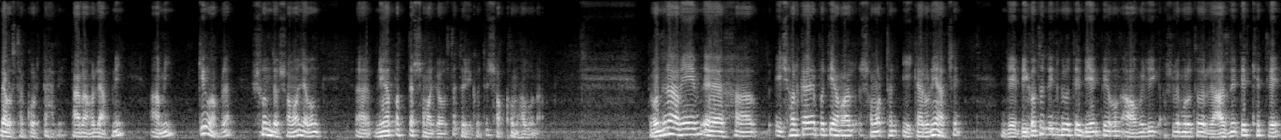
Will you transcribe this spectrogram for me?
ব্যবস্থা করতে হবে। তা না হলে আপনি, আমি, কেউ আমরা সুন্দর সমাজ এবং নিরাপত্তার সমাজ ব্যবস্থা তৈরি করতে সক্ষম হব না। তো বন্ধুরা, আমি এই সরকারের প্রতি আমার সমর্থন এই কারণে আছে যে বিগত দিনগুলোতে বিএনপি এবং আওয়ামী লীগ আসলে মূলত রাজনীতির ক্ষেত্রে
